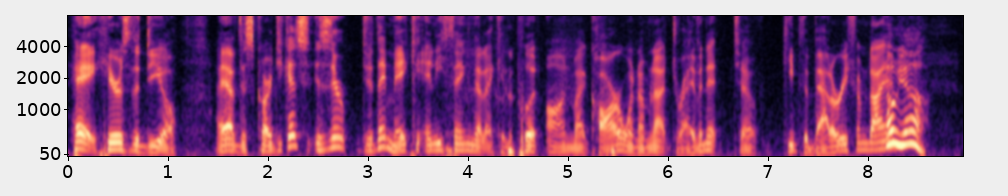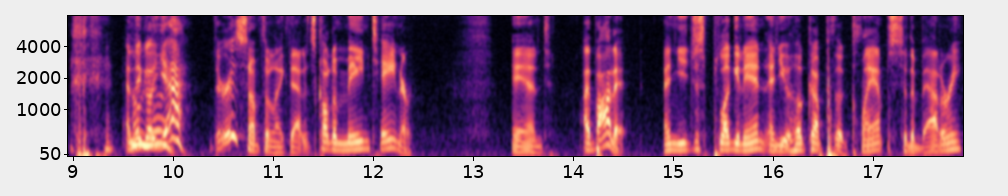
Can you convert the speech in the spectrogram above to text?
"Hey, here's the deal. I have this car. Do you guys is there do they make anything that I can put on my car when I'm not driving it to keep the battery from dying?" Oh yeah. And they Oh, go, yeah. yeah. There is something like that. It's called a maintainer. And I bought it. And you just plug it in and you hook up the clamps to the battery.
